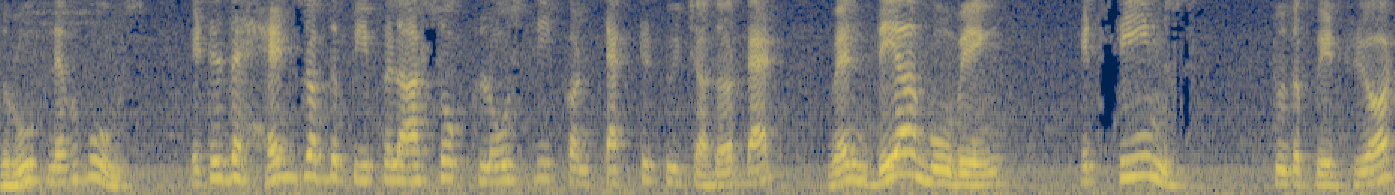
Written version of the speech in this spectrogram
The roof never moves. It is the heads of the people are so closely contacted to each other that when they are moving, it seems to the patriot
